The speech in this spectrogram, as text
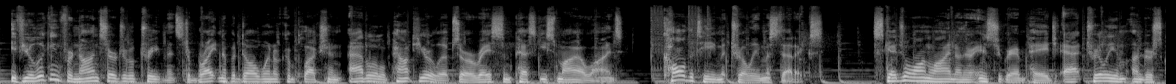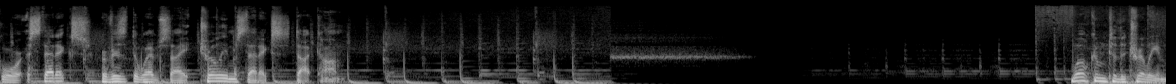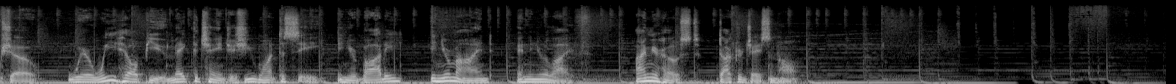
If you're looking for non surgical treatments to brighten up a dull winter complexion, add a little pout to your lips, or erase some pesky smile lines, call the team at Trillium Aesthetics. Schedule online on their Instagram page at trillium underscore aesthetics or visit the website trilliumaesthetics.com. Welcome to the Trillium Show, where we help you make the changes you want to see in your body, in your mind, and in your life. I'm your host, Dr. Jason Hall.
